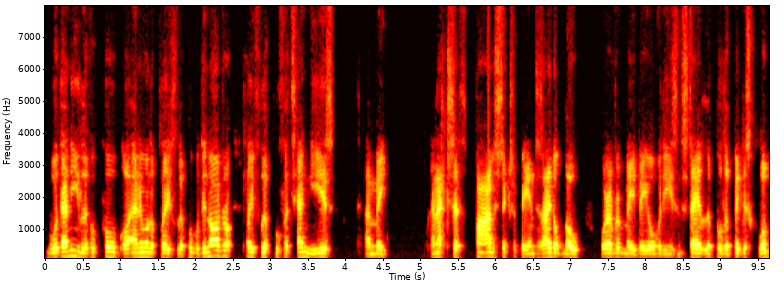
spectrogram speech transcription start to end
would any Liverpool or anyone that plays for Liverpool, would they not play for Liverpool for 10 years and make an extra five or six appearances, I don't know, wherever it may be over these and stay at Liverpool, the biggest club?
